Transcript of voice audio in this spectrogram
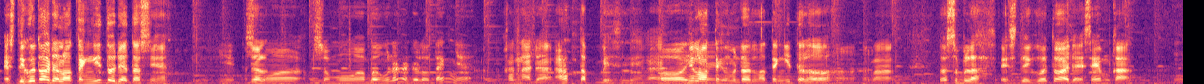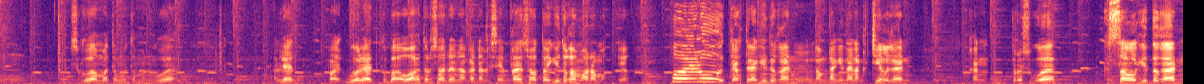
SD gua tuh ada loteng gitu di atasnya. Iya, semua semua bangunan ada lotengnya kan ada atap biasanya kan. Oh, ini iya, loteng beneran loteng gitu loh. Ah, Nah, terus sebelah SD gue tuh ada SMK. Mm. Terus gue sama teman-teman gue lihat gue lihat ke bawah terus ada anak-anak SMK soto gitu kan orang yang wah lu teriak-teriak gitu kan Hmm. mentang kita anak kecil kan kan terus gue kesel gitu kan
